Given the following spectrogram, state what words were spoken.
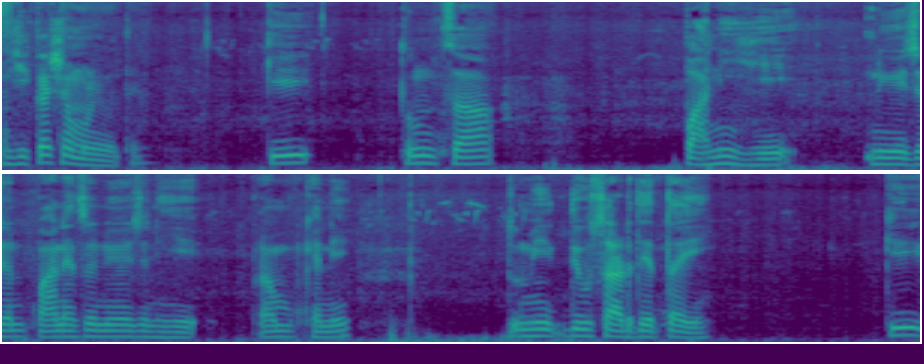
ही कशामुळे होते? की तुमचा पाणी हे नियोजन पाण्याचं नियोजन हे प्रामुख्याने तुम्ही दिवसाआड देताय. की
